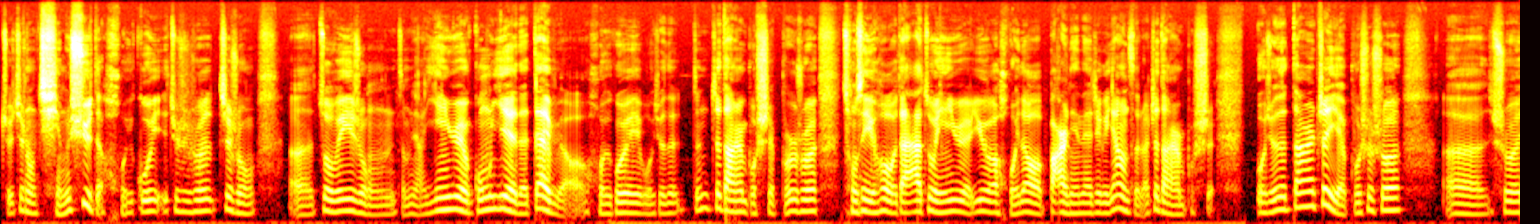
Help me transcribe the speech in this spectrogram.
就这种情绪的回归，就是说这种呃，作为一种怎么讲音乐工业的代表回归。我觉得这这当然不是，不是说从此以后大家做音乐又要回到八十年代这个样子了。这当然不是。我觉得当然这也不是说呃说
